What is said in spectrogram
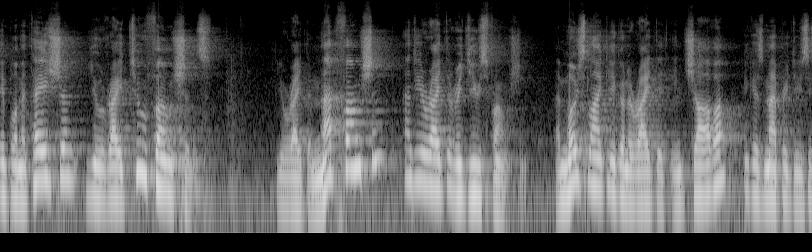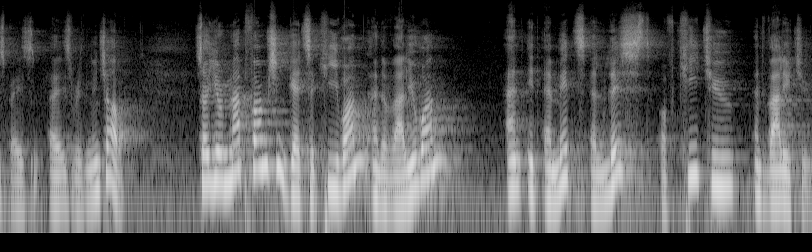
implementation, you write two functions. You write the map function and you write the reduce function. I'm most likely going to write it in Java because MapReduce is, based, uh, is written in Java. So your map function gets a key one and a value one, and it emits a list of key two and value two.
